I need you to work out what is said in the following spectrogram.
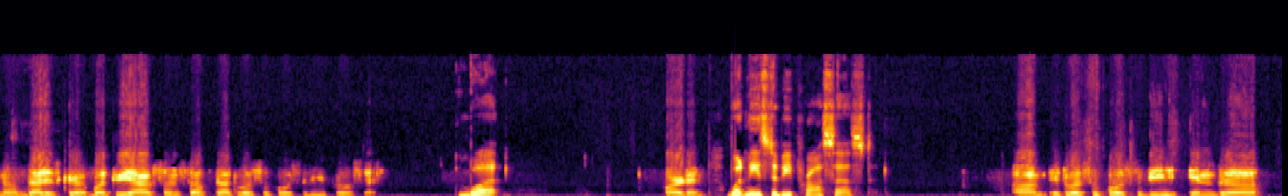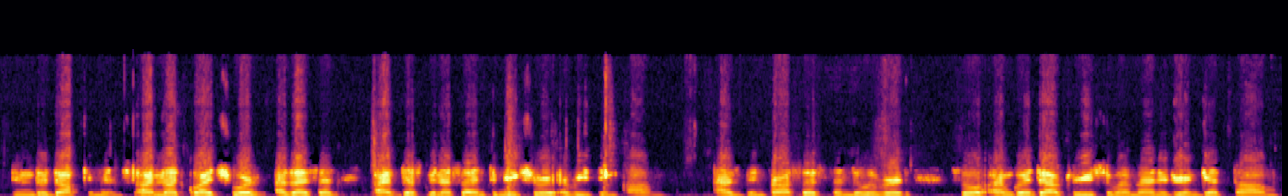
ma'am. That is correct. But we have some stuff that was supposed to be processed. What? Pardon? What needs to be processed? Um, it was supposed to be in the in the documents. I'm not quite sure. As I said, I've just been assigned to make sure everything um has been processed and delivered. So I'm going to have to reach to my manager and get um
